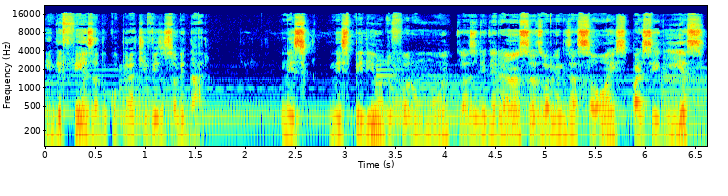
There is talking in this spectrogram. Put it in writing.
em defesa do cooperativismo solidário. Nesse, nesse período foram muitas lideranças, organizações, parcerias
